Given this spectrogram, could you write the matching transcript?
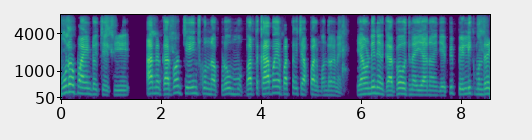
మూడో పాయింట్ వచ్చేసి ఆమె గర్భం చేయించుకున్నప్పుడు భర్త కాబోయే భర్తకు చెప్పాలి ముందరగానే. ఏమండి నేను గర్భవతిని అయ్యాను అని చెప్పి పెళ్ళికి ముందరే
